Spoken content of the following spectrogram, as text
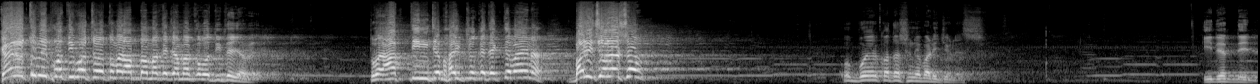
কেন তুমি প্রতি বছর তোমার আব্বা মাকে জামা কাপড় দিতে যাবে? তোমার আর তিনটে ভাই চোখে দেখতে পায় না? বাড়ি চলে এসো! ও বইয়ের কথা শুনে বাড়ি চলে এসছে। ঈদের দিন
